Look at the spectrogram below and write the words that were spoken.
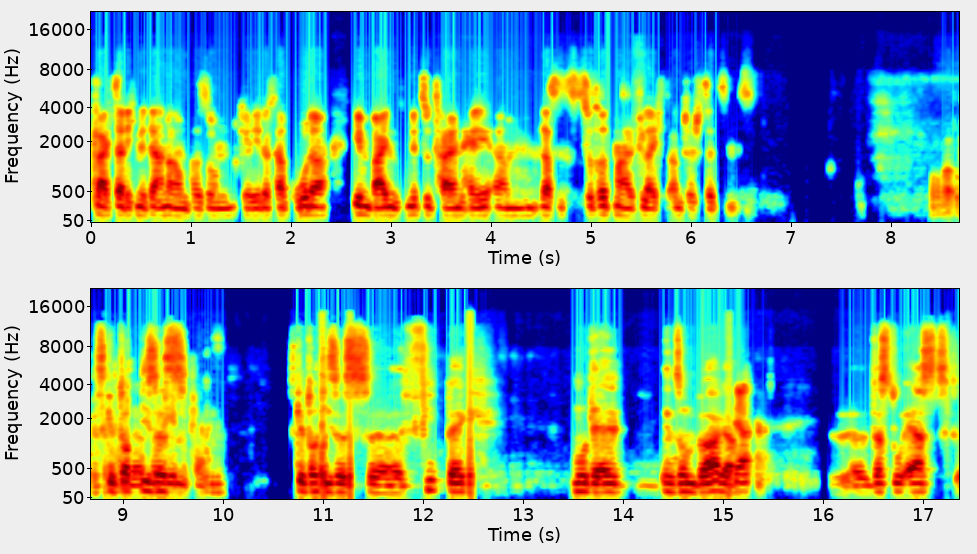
gleichzeitig mit der anderen Person geredet habe oder eben beiden mitzuteilen, hey, ähm, lass uns zu dritt mal vielleicht am Tisch sitzen. Es gibt also auch dieses, es gibt auch dieses äh, Feedback-Modell in so einem Burger. Ja äh, dass du erst äh,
